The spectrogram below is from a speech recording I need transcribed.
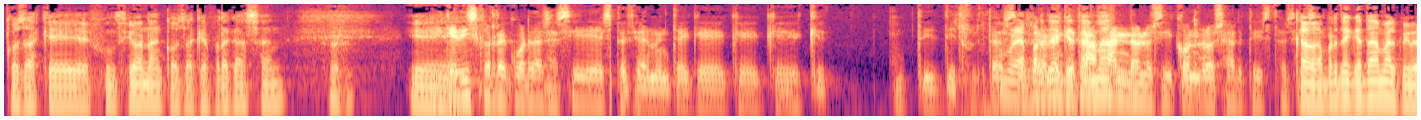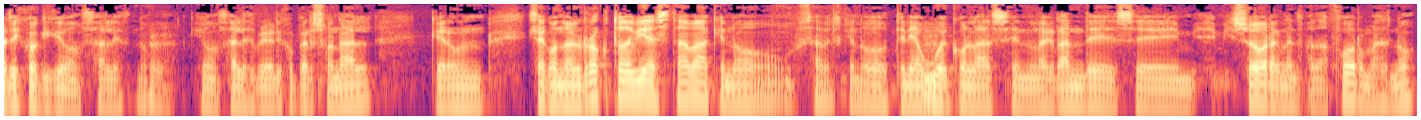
Cosas que funcionan, cosas que fracasan. Eh, ¿Y qué discos recuerdas así especialmente que, que, que, que Hombre, aparte de realmente que Tama- trabajándolos y con los artistas? Claro, aparte de que Tama, el primer disco de Quique González, ¿no? Ah. Quique González, el primer disco personal, que era un... O sea, cuando el rock todavía estaba, que no, ¿sabes? Que no tenía Mm. hueco en las, en las grandes eh, emisoras, grandes plataformas, ¿no?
